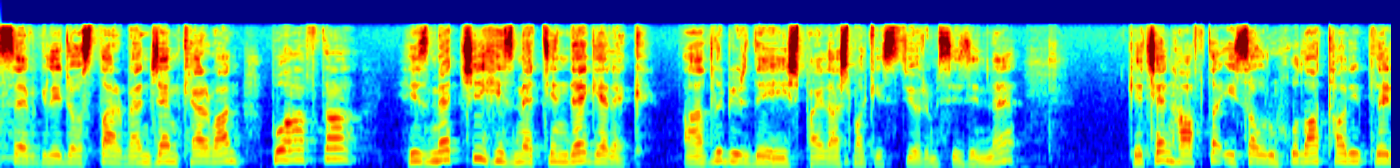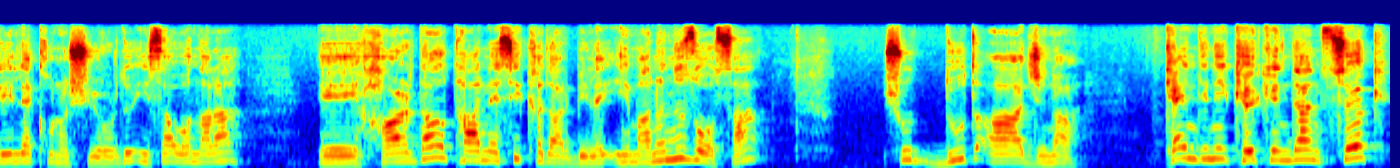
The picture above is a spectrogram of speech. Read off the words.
Sevgili dostlar ben Cem Kervan. Bu hafta hizmetçi hizmetinde gerek adlı bir deyiş paylaşmak istiyorum sizinle. Geçen hafta İsa Ruhullah talipleriyle konuşuyordu. İsa onlara e, hardal tanesi kadar bile imanınız olsa şu dut ağacına kendini kökünden sök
